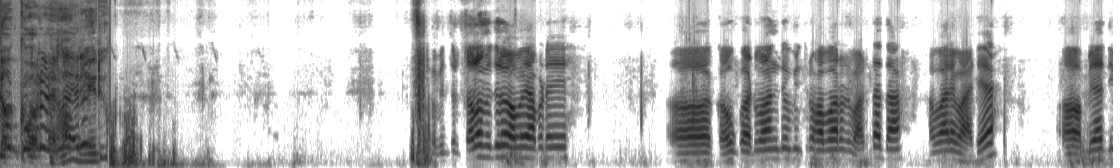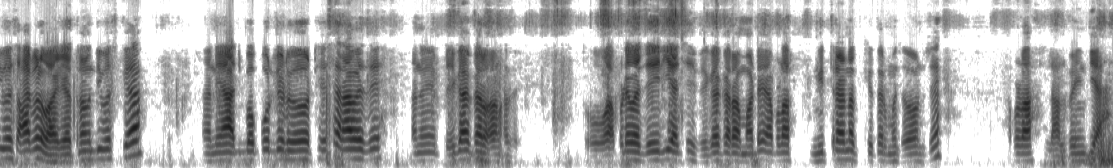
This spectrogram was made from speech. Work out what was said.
ધક હો રહેલા હે. મિત્રો ચાલો મિત્રો હવે આપણે ઘઉં કાઢવાનું તો મિત્રો સવારે વાટતા હતા. સવારે વાટ્યા બે દિવસ આગળ વાટ્યા ત્રણ દિવસ ત્યાં અને આજ બપોર જે ઠેસર આવે છે અને ભેગા કરવાના છે. તો આપણે જઈ રહ્યા છીએ ભેગા કરવા માટે. આપણા મિત્રના જ ખેતરમાં જવાનું છે. આપણા લાલભાઈ ત્યાં.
